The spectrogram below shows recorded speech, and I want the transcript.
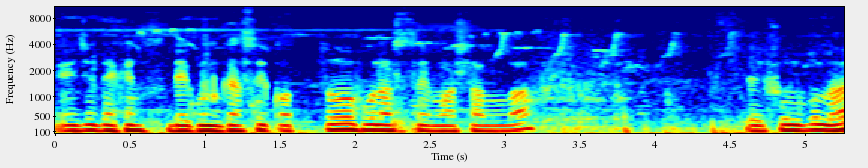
এই যে দেখেন বেগুন গাছে কত ফুল আসছে মাশাল্লাহ এই ফুলগুলা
